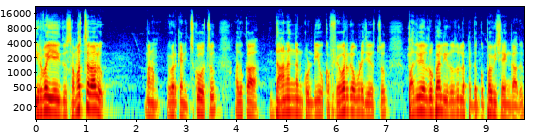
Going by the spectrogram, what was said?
ఇరవై ఐదు సంవత్సరాలు మనం ఎవరికైనా ఇచ్చుకోవచ్చు. అదొక దానంగా అనుకోండి ఒక ఫేవర్గా కూడా చేయొచ్చు. పదివేల రూపాయలు ఈ రోజుల్లో పెద్ద గొప్ప విషయం కాదు.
